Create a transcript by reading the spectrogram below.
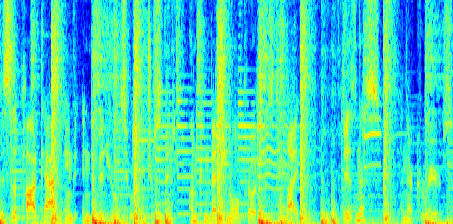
This is a podcast aimed at individuals who are interested in unconventional approaches to life, business, and their careers.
